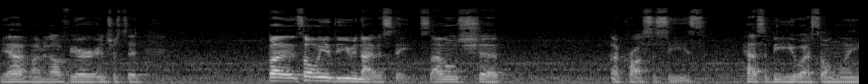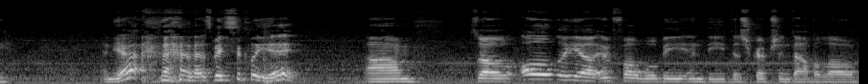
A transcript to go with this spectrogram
yeah, let me know if you're interested. But it's only in the United States. I don't ship across the seas. It Has to be US only. And yeah, that's basically it. Um, so all the uh, info will be in the description down below.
